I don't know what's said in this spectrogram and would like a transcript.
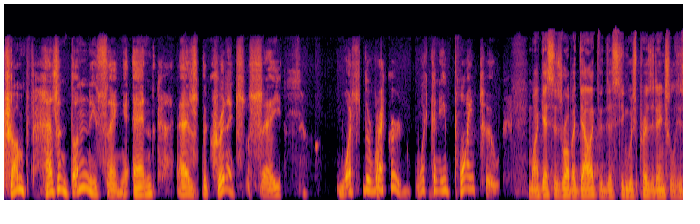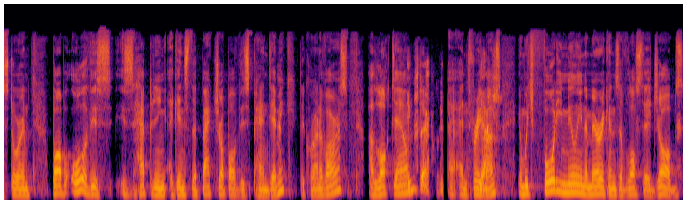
Trump hasn't done anything. And as the critics say, what's the record? What can he point to? My guest is Robert Dallek, the distinguished presidential historian. Bob, all of this is happening against the backdrop of this pandemic, the coronavirus, a lockdown, exactly, and three yes. months in which 40 million Americans have lost their jobs.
